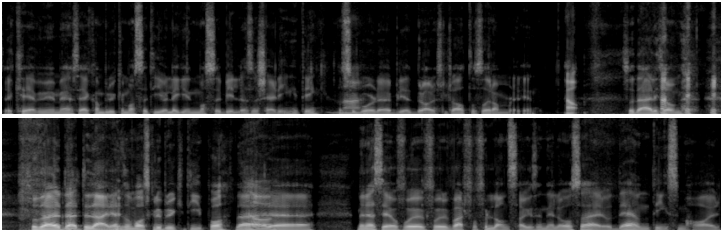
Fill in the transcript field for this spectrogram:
Så det krever mye mer. Så jeg kan bruke masse tid og legge inn masse bilder, så skjer det ingenting. Og så går det, blir det et bra resultat, og så ramler det inn. ja. Så det er liksom Så det er det, er det der igjen, sånn, hva skal du bruke tid på? Det er, eh, men jeg ser jo for, for, hvert fall for landslaget sin del òg, så er jo det er en ting som har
